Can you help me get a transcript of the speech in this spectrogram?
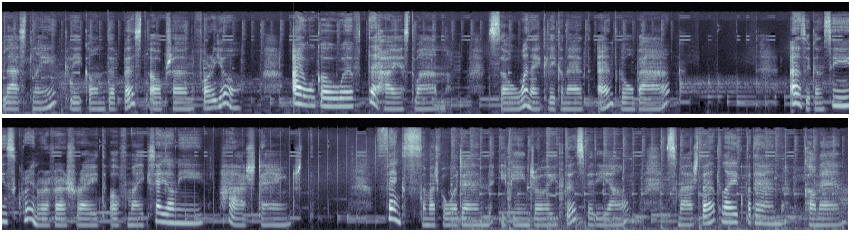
Lastly, click on the best option for you. I will go with the highest one. So when I click on it and go back, as you can see, screen refresh rate of my Xiaomi has changed. Thanks so much for watching. If you enjoyed this video, smash that like button, comment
